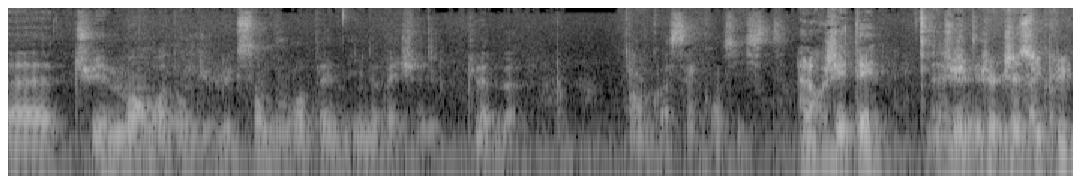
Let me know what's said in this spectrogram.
euh, tu es membre donc, du Luxembourg Open Innovation Club. En quoi ça consiste? Alors j'étais, je ne suis plus.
